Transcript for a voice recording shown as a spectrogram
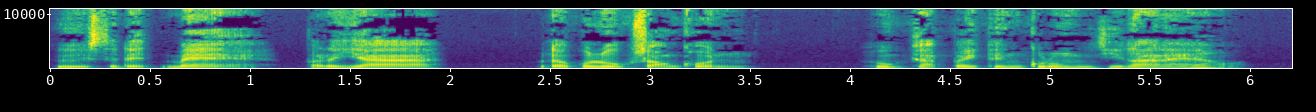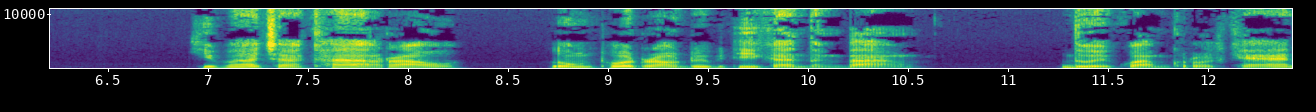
คือเสด็จแม่ภรรยา แล้วก็ลูกสองคน ถูกจับไปถึงกรุงมิจิลาแล้ว คิดว่าจะฆ่าเราลงโทษเราด้วยวิธีการต่างๆ ด้วยความโกรธแค้น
